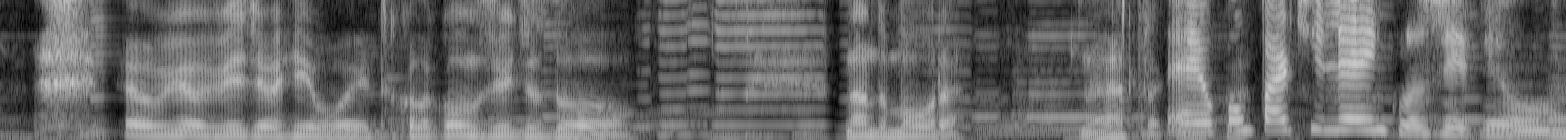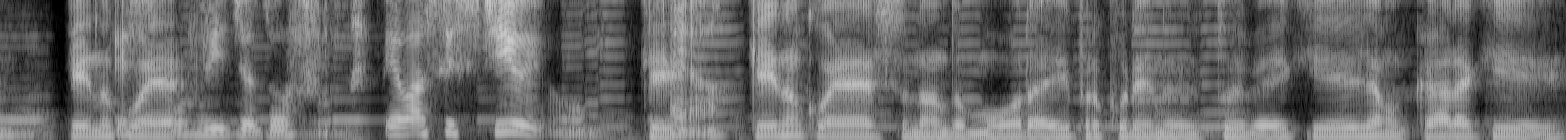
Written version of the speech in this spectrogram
eu vi o vídeo, eu ri muito. Colocou uns vídeos do Nando Moura, né? É, eu compartilhei, inclusive, o, quem, não esse, o conhece, vídeo do. Eu assisti. o- quem, é. quem não conhece o Nando Moura aí, procure no YouTube aí, que ele é um cara que.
